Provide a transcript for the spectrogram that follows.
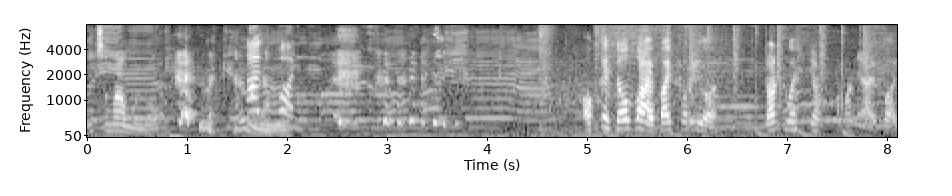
It's sama mo, no? Add one. Okay, so buy, buy for you. Don't waste your money, I buy.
